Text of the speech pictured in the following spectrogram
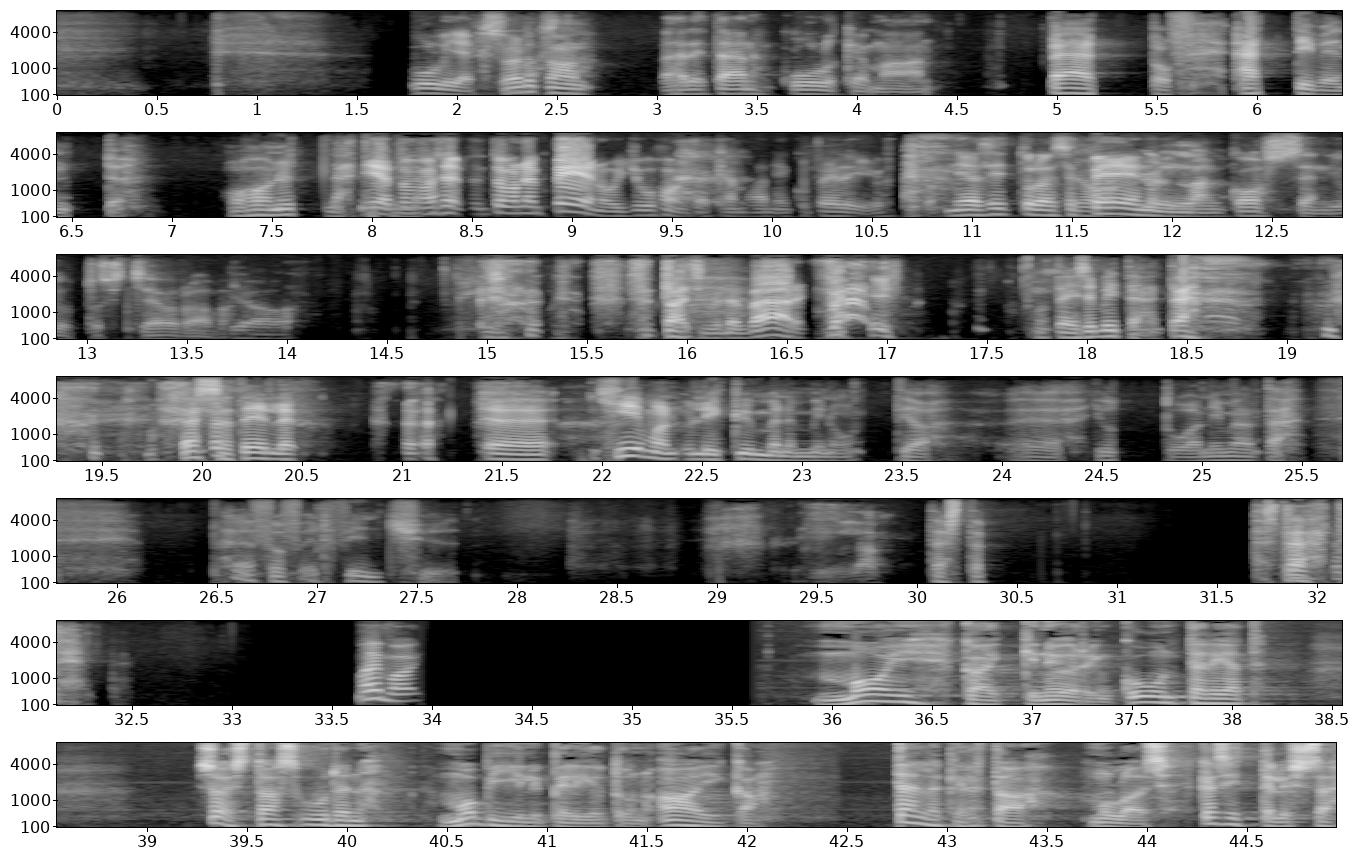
Kuljeksimaan. Soitetaan Lähdetään kulkemaan. Path of Activenttö. Oho, nyt lähti Niin, ja tuommoinen, peenu Juhon tekemään niin pelijuttu. Niin Ja sitten tulee se kyllä. Kossen juttu sit seuraava. Joo. Se taisi mennä väärinpäin. Mutta ei se mitään. Tää. Tässä teille äh, hieman yli 10 minuuttia äh, juttua nimeltä Path of Adventure. Kyllä. Tästä, tästä lähtee. Moi moi! Moi kaikki Nyörin kuuntelijat. Se olisi taas uuden mobiilipelijutun aika. Tällä kertaa mulla olisi käsittelyssä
